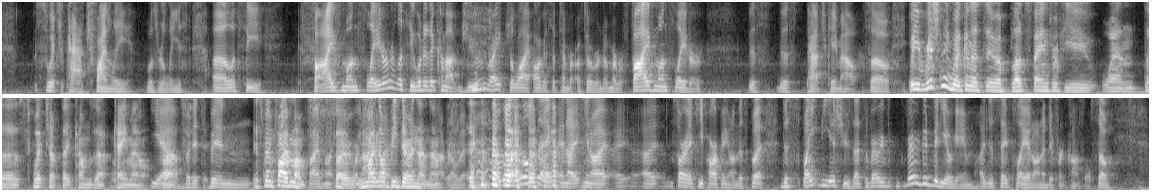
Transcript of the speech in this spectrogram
Switch patch finally was released. Uh, let's see. Five months later, let's see, what did it come out? June, right? July, August, September, October, November. Five months later, this this patch came out. So We originally were gonna do a Bloodstained review when the Switch update comes out came out. yeah, but, it's been it's been five months, five months. so yeah, not might gonna- not be doing that now. Not relevant. Although I will say, and I, you know, I, I, I, I'm sorry to keep harping on this, but despite the issues, that's a very, very good video game. I just say play it on a different console. So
